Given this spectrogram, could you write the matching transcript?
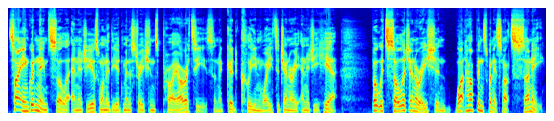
Tsai Ing-wen named solar energy as one of the administration's priorities and a good, clean way to generate energy here. But with solar generation, what happens when it's not sunny?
